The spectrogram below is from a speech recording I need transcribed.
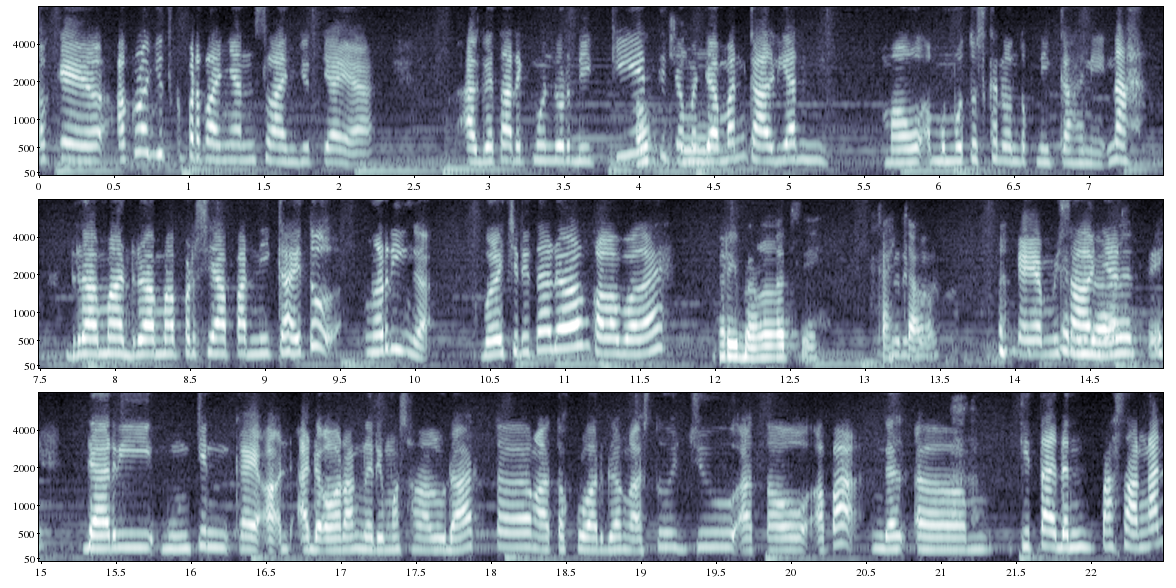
Oke aku lanjut ke pertanyaan selanjutnya ya. Agak tarik mundur dikit ke Oke. zaman-zaman kalian mau memutuskan untuk nikah nih. Nah drama-drama persiapan nikah itu ngeri nggak boleh cerita dong kalau boleh Ngeri banget sih. Kacau. kayak misalnya dari mungkin kayak ad- ada orang dari masa lalu datang atau keluarga nggak setuju atau apa nggak em, kita dan pasangan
